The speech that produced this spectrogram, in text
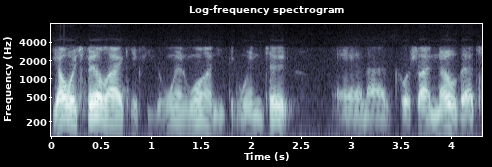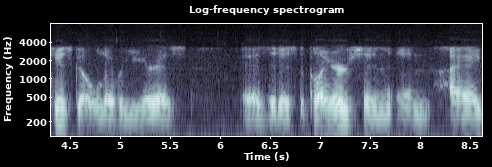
you always feel like if you can win one, you can win two, and uh, of course, I know that's his goal every year, as as it is the players, and and I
